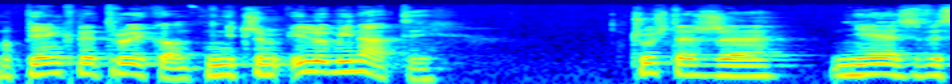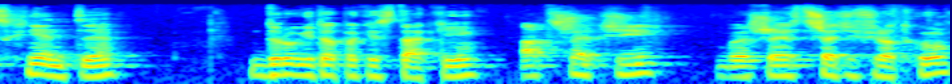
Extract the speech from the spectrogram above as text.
No piękny trójkąt, niczym Illuminati. Czuć też, że nie jest wyschnięty. Drugi topek jest taki, a trzeci, bo jeszcze jest trzeci w środku,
